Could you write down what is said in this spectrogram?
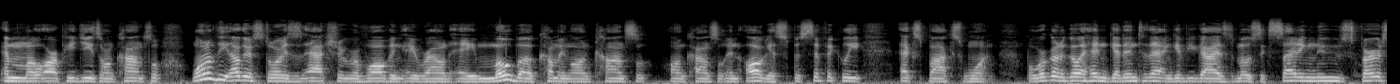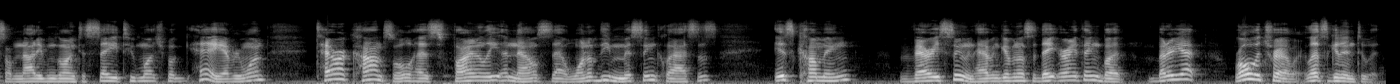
MMORPGs on console. One of the other stories is actually revolving around a MOBA coming on console on console in August, specifically Xbox One. But we're going to go ahead and get into that and give you guys the most exciting news first. I'm not even going to say too much, but hey everyone, TERA Console has finally announced that one of the missing classes is coming very soon. Haven't given us a date or anything, but better yet, Roll the trailer. Let's get into it.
